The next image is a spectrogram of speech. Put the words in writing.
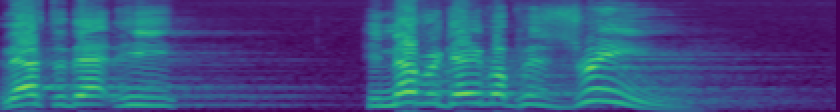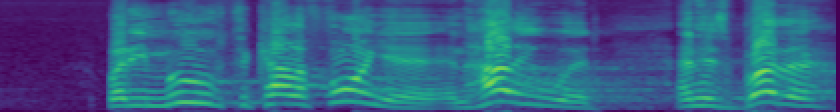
And after that, he, he never gave up his dream, but he moved to California and Hollywood, and his brother,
